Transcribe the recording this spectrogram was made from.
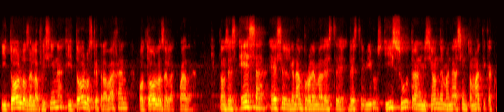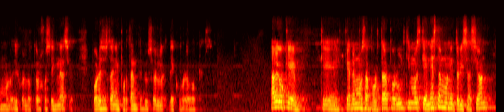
Y todos los de la oficina, y todos los que trabajan, o todos los de la cuadra. Entonces, ese es el gran problema de este, de este virus y su transmisión de manera sintomática, como lo dijo el doctor José Ignacio. Por eso es tan importante el uso de cubrebocas. Algo que, que queremos aportar por último es que en esta monitorización,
